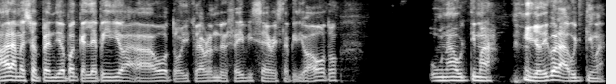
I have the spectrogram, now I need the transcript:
Ahora me sorprendió porque él le pidió a, Otto, y estoy hablando del Rey Viserys, le pidió a Otto una última, y yo digo la última,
